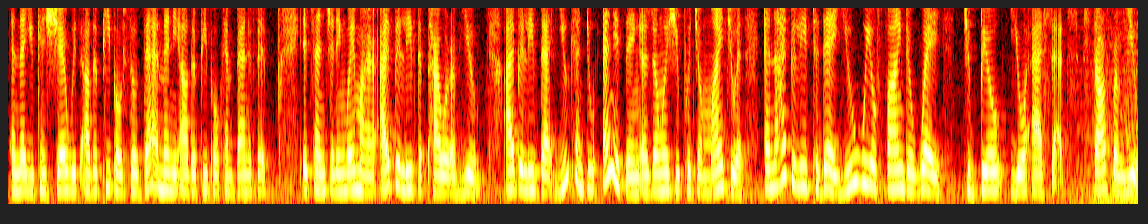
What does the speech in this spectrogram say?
and that you can share with other people so that many other people can benefit. It's Angeline Waymeyer. I believe the power of you. I believe that you can do anything as long as you put your mind to it. And I believe today you will find a way to build your assets. Start from you.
